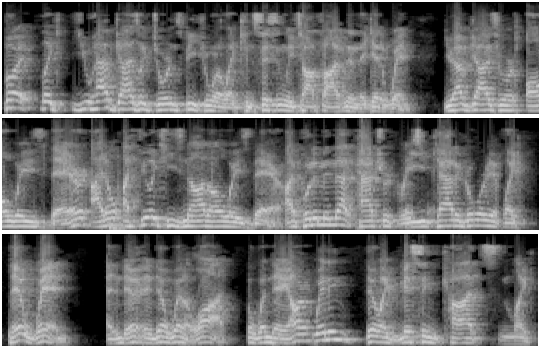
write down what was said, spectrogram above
But like you have guys like Jordan Spieth who are like consistently top five and then they get a win. You have guys who are always there. I don't. I feel like he's not always there. I put him in that Patrick Reed category of like they'll win and they and they'll win a lot, but when they aren't winning, they're like missing cuts and like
